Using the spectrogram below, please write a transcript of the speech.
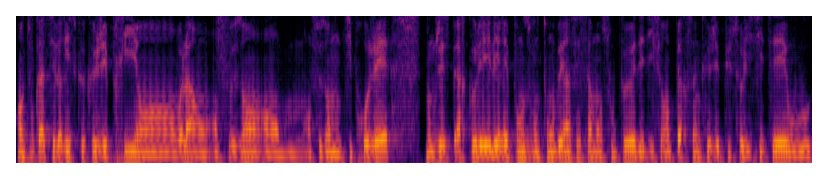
en tout cas, c'est le risque que j'ai pris en voilà en, en faisant en, en faisant mon petit projet. Donc, j'espère que les, les réponses vont tomber incessamment sous peu des différentes personnes que j'ai pu solliciter ou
